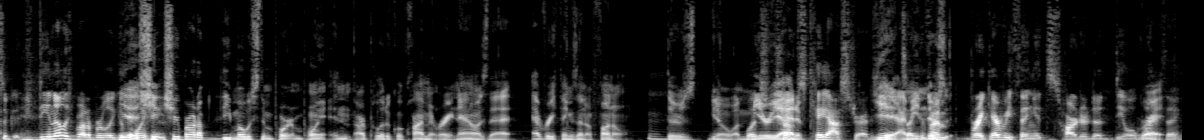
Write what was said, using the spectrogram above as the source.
Good, Dionely's brought up a really good yeah, point. she here. she brought up the most important point in our political climate right now is that everything's in a funnel. There's you know a Well, myriad of chaos strategy. Yeah, It's I like mean, if there's- I break everything, it's harder to deal with right. one thing.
